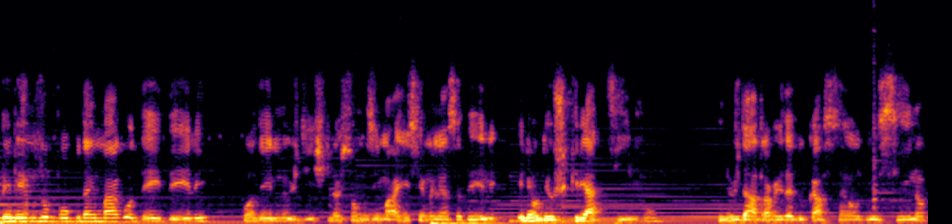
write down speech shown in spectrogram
bebermos um pouco da imagodei dele quando ele nos diz que nós somos imagem e semelhança dele. Ele é um Deus criativo e nos dá através da educação, do ensino,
